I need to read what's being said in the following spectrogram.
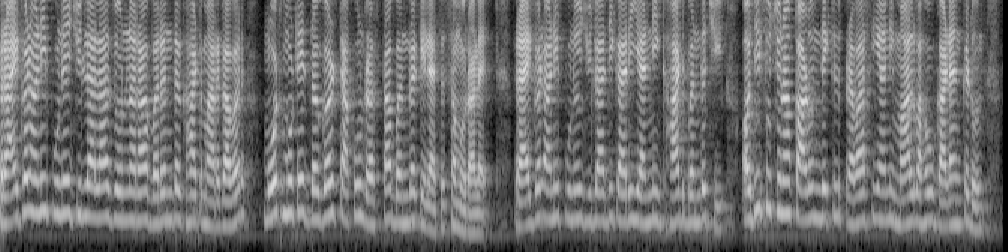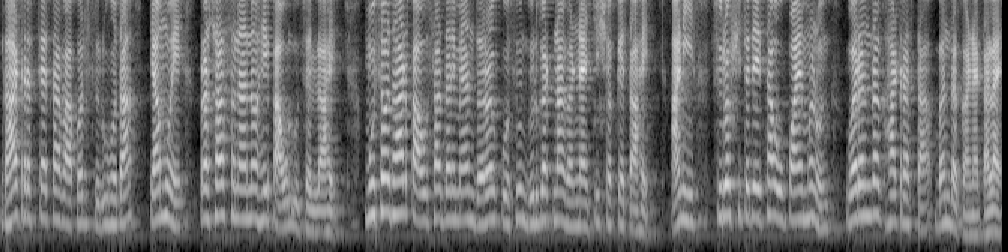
रायगड आणि पुणे जिल्ह्याला जोडणारा वरंद घाट मार्गावर मोठमोठे दगड टाकून रस्ता बंद केल्याचं समोर आलंय. रायगड आणि पुणे जिल्हाधिकारी यांनी घाट बंदची अधिसूचना काढून देखील प्रवासी आणि मालवाहू गाड्यांकडून घाट रस्त्याचा वापर सुरू होता. त्यामुळे प्रशासनानं हे पाऊल उचललं आहे. मुसळधार पावसादरम्यान दरड कोसळून दुर्घटना घडण्याची शक्यता आहे आणि सुरक्षिततेचा उपाय म्हणून वरंद घाट रस्ता बंद करण्यात आलाय.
